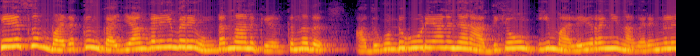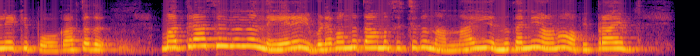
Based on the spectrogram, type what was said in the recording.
കേസും വഴക്കും കയ്യാങ്കളിയും വരെ ഉണ്ടെന്നാണ് കേൾക്കുന്നത്. അതുകൊണ്ടുകൂടിയാണ് ഞാൻ അധികവും ഈ മലയിറങ്ങി നഗരങ്ങളിലേക്ക് പോകാത്തത്. മദ്രാസിൽ നിന്ന് നേരെ ഇവിടെ വന്ന് താമസിച്ചത് നന്നായി എന്ന് തന്നെയാണോ അഭിപ്രായം?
